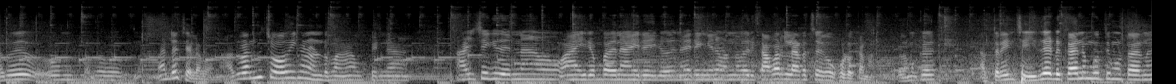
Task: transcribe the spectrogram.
അത് നല്ല ചിലവാണ്. അത് വന്ന് ചോദിക്കണുണ്ട് പിന്നെ ആഴ്ചയ്ക്ക് തന്നെ ആയിരം പതിനായിരം ഇരുപതിനായിരം ഇങ്ങനെ വന്ന് ഒരു കവറിൽ അടച്ചൊക്കെ കൊടുക്കണം. നമുക്ക് അത്രയും ചെയ്തെടുക്കാനും ബുദ്ധിമുട്ടാണ്.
